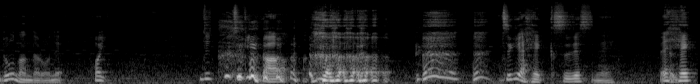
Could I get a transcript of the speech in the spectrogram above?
どうなんだろうね。はい。で、次が、次はヘックスですね。でヘ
